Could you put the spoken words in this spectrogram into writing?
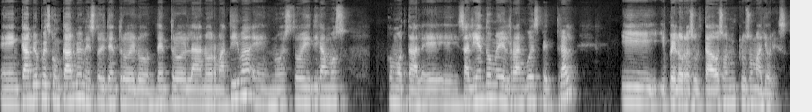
En cambio, pues con cambio estoy dentro de, lo, dentro de la normativa, eh, no estoy, digamos, como tal, eh, saliéndome del rango espectral y, y, pues los resultados son incluso mayores.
